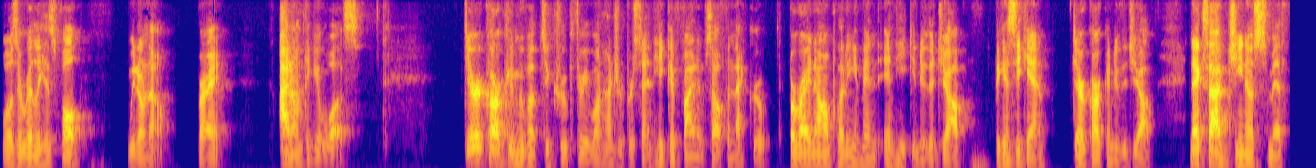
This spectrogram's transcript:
was it really his fault? We don't know, right? I don't think it was. Derek Carr could move up to group three 100%. He could find himself in that group. But right now, I'm putting him in and he can do the job because he can. Derek Carr can do the job. Next, I have Geno Smith.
